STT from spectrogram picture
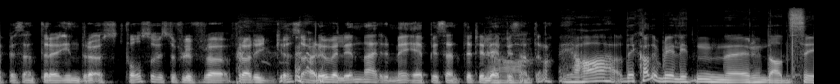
episenteret Indre Østfold, så hvis du flyr fra, fra Rygge, så er det jo veldig nærme episenter til episenter. da. Ja, det kan jo bli en liten eh, runddans i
